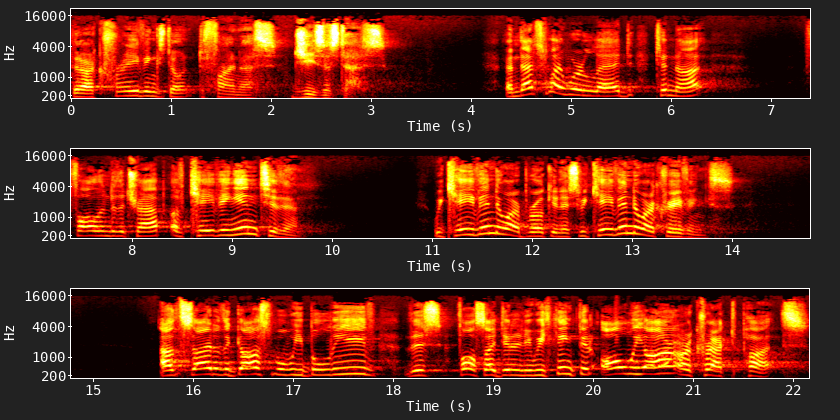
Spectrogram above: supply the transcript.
that our cravings don't define us, Jesus does. And that's why we're led to not fall into the trap of caving into them. We cave into our brokenness, we cave into our cravings. Outside of the gospel, we believe this false identity. We think that all we are are cracked pots.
